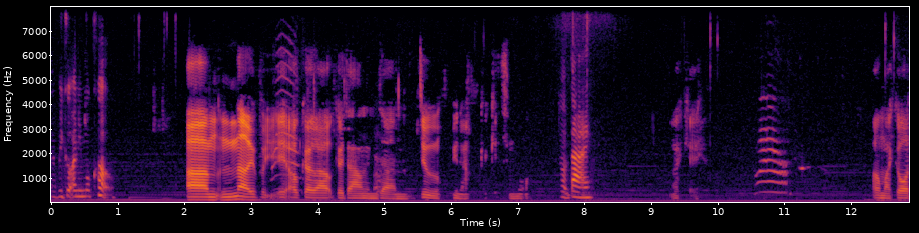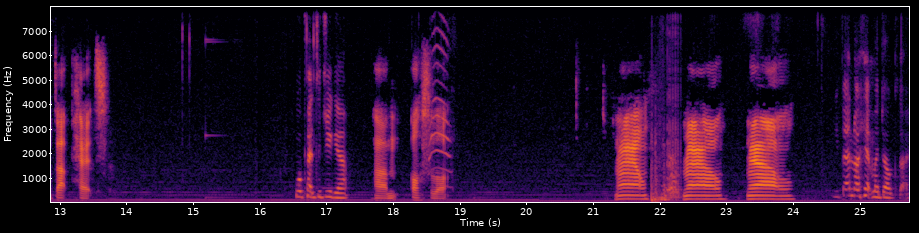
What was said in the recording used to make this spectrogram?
Have we got any more coal? Um, no, but I'll go out, go down, and um, do you know, get some more. Don't die. Okay. Oh my god, that pet. What pet did you get? Um, ocelot. Meow, meow, meow. You better not hit my dog though.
